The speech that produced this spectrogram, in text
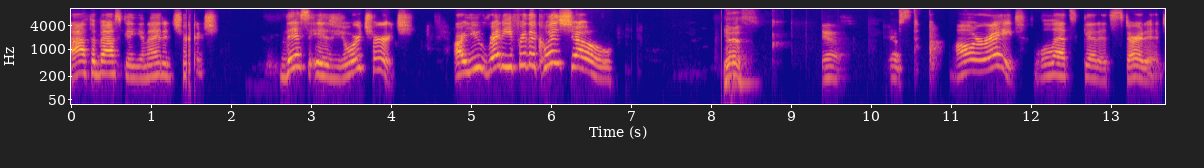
Athabasca United Church, this is your church. Are you ready for the quiz show? Yes, Yes. Yes. All right, let's get it started.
